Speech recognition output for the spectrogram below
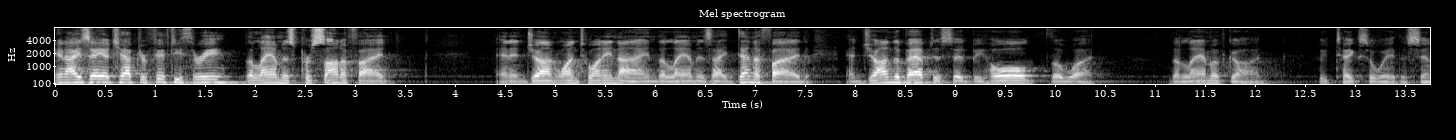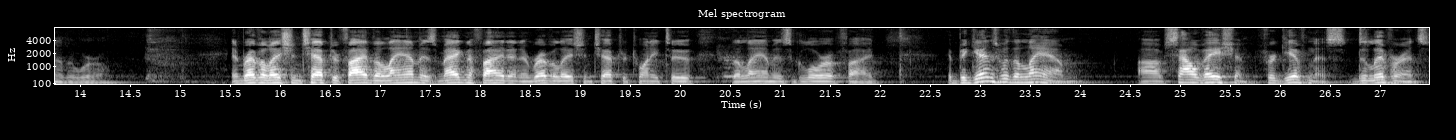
In Isaiah chapter 53, the lamb is personified. And in John 1:29, the lamb is identified. And John the Baptist said, "Behold the what? The lamb of God who takes away the sin of the world." In Revelation chapter 5, the Lamb is magnified, and in Revelation chapter 22, the Lamb is glorified. It begins with the Lamb. Uh, salvation, forgiveness, deliverance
